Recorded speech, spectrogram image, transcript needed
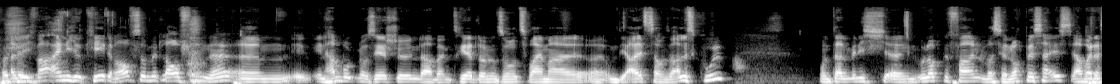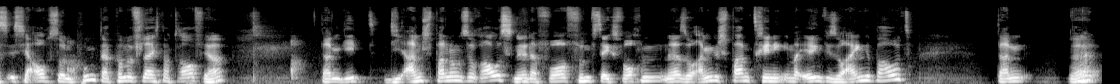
Also ich war eigentlich okay drauf, so mitlaufen. Ne? Ähm, in, in, Hamburg noch sehr schön, da beim Triathlon und so, zweimal äh, um die Alster und so, alles cool. Und dann bin ich äh, in Urlaub gefahren, was ja noch besser ist. Aber das ist ja auch so ein Punkt, da kommen wir vielleicht noch drauf, ja. Dann geht die Anspannung so raus, ne? davor fünf, sechs Wochen ne? so angespannt, Training immer irgendwie so eingebaut. Dann ne, ja.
